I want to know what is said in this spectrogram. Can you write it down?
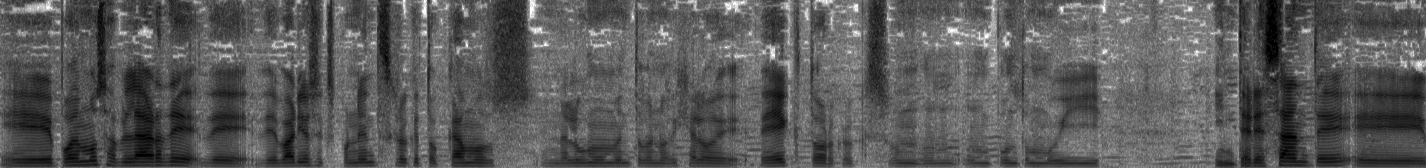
Eh, podemos hablar de, de- varios exponentes, creo que tocamos en algún momento, bueno, dije algo de, de Héctor, creo que es un, un- un punto muy interesante, eh,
